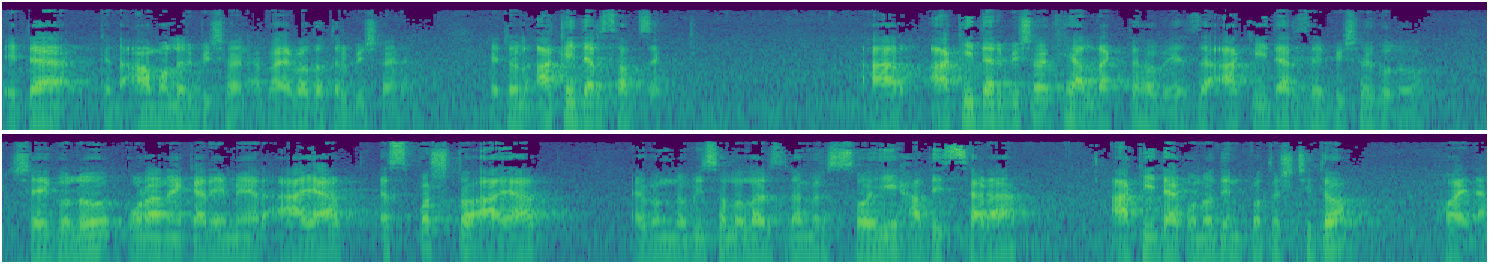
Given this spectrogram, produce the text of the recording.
এটা কিন্তু আমলের বিষয় না বা এবাদতের বিষয় না। এটা হলো আকিদার সাবজেক্ট। আর আকিদার বিষয় খেয়াল রাখতে হবে যে আকিদার যে বিষয়গুলো, সেগুলো কোরআনে কারিমের আয়াত, স্পষ্ট আয়াত এবং নবী সাল্লা ইসলামের সহি হাদিস ছাড়া আকিদা কোনোদিন প্রতিষ্ঠিত হয় না।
